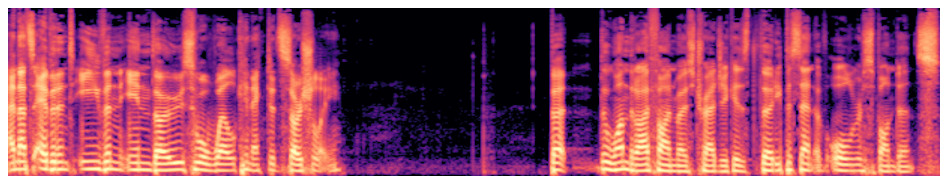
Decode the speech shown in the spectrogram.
And that's evident even in those who are well connected socially. But the one that I find most tragic is 30% of all respondents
